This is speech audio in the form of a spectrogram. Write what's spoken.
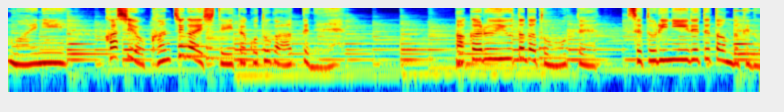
前に歌詞を勘違いしていたことがあってね。明るい歌だと思って瀬戸りに入れてたんだけど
